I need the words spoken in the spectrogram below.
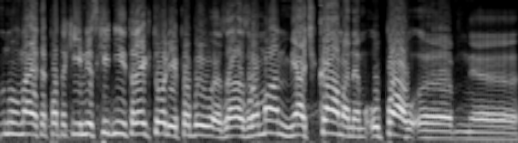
ну знаєте, по такій несхідній траєкторії пробив зараз Роман, м'яч каменем упав. Е, е,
